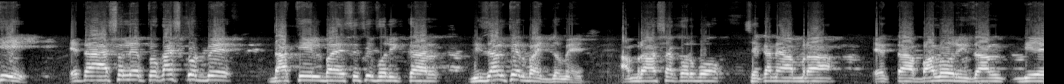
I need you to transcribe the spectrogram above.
কি? এটা আসলে প্রকাশ করবে দাখিল বা এসএসসি পরীক্ষার রেজাল্টের মাধ্যমে। আমরা আশা করব সেখানে আমরা একটা ভালো রেজাল্ট দিয়ে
